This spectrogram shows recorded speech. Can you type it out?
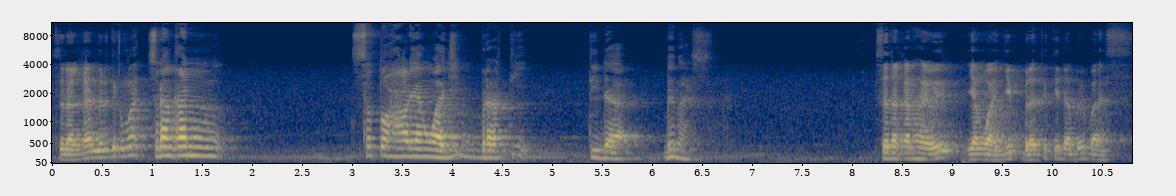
sedangkan itu ke mana Sedangkan satu hal yang wajib berarti tidak bebas. sedangkan hal yang wajib berarti tidak bebas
